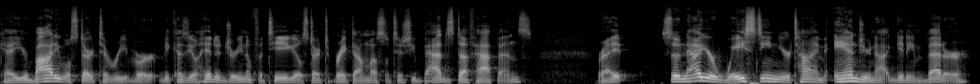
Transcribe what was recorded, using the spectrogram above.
okay? Your body will start to revert because you'll hit adrenal fatigue, you'll start to break down muscle tissue, bad stuff happens, right? So now you're wasting your time and you're not getting better.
